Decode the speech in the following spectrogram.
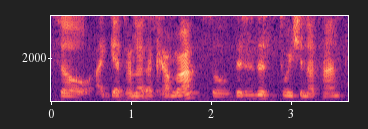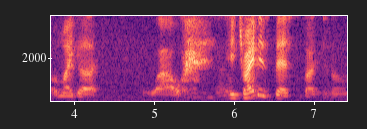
So I get another camera. So this is the situation at hand. Oh my god. Wow. he tried his best, but um,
